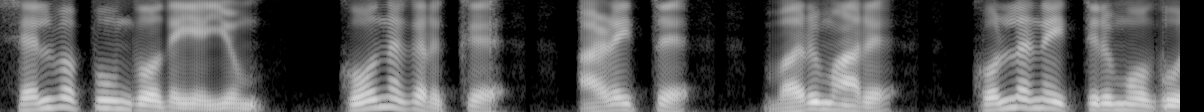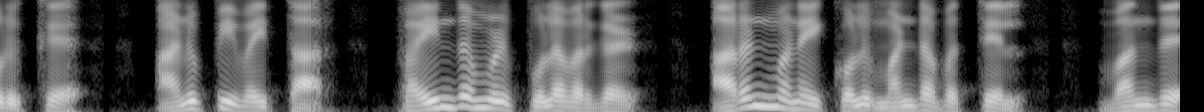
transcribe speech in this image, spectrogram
செல்வ பூங்கோதையையும் கோநகருக்கு அழைத்து வருமாறு கொல்லனை திருமோகூருக்கு அனுப்பி வைத்தார். பைந்தமிழ் புலவர்கள் அரண்மனை கொலு மண்டபத்தில் வந்து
